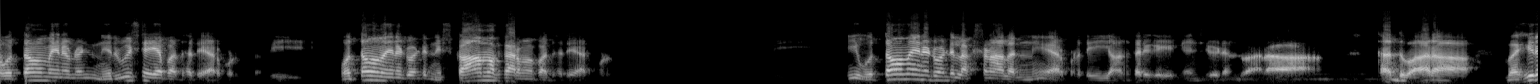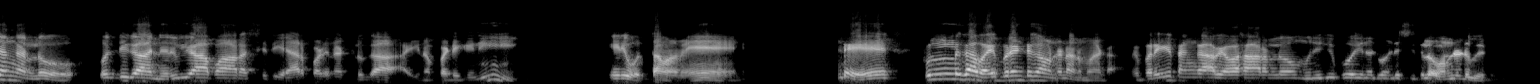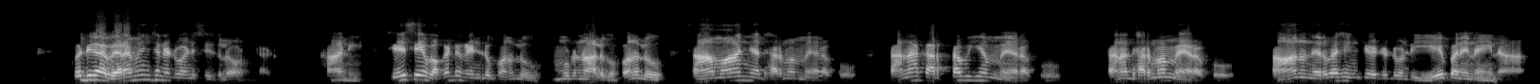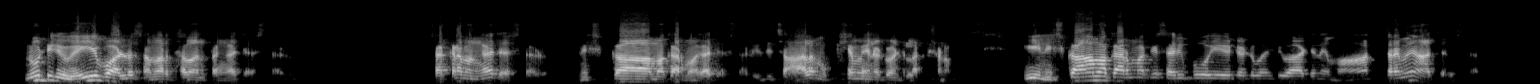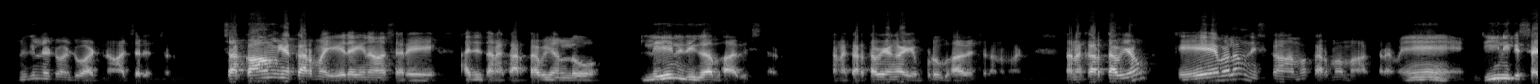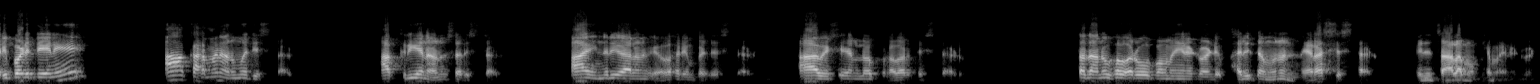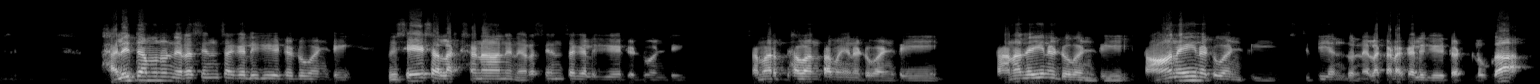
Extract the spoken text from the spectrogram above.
ఉత్తమమైనటువంటి నిర్విషయ పద్ధతి ఏర్పడుతుంది. ఉత్తమమైనటువంటి నిష్కామ కర్మ పద్ధతి ఏర్పడుతుంది. ఈ ఉత్తమమైనటువంటి లక్షణాలన్నీ ఏర్పడతాయి ఈ ఆంతరిక యజ్ఞం చేయడం ద్వారా. తద్వారా బహిరంగంలో కొద్దిగా నిర్వ్యాపార స్థితి ఏర్పడినట్లుగా అయినప్పటికీ ఇది ఉత్తమమే. అంటే ఫుల్గా వైబ్రెంట్గా అనమాట విపరీతంగా వ్యవహారంలో మునిగిపోయినటువంటి స్థితిలో ఉండడు వీడు. కొద్దిగా విరమించినటువంటి స్థితిలో ఉంటాడు. కానీ చేసే ఒకటి రెండు పనులు మూడు నాలుగు పనులు సామాన్య ధర్మం మేరకు తన కర్తవ్యం మేరకు తన ధర్మం మేరకు తాను నిర్వహించేటటువంటి ఏ పనినైనా నూటికి వెయ్యి వాళ్ళు సమర్థవంతంగా చేస్తాడు. సక్రమంగా చేస్తాడు. నిష్కామ కర్మగా చేస్తాడు. ఇది చాలా ముఖ్యమైనటువంటి లక్షణం. ఈ నిష్కామ కర్మకి సరిపోయేటటువంటి వాటిని మాత్రమే ఆచరిస్తాడు. మిగిలినటువంటి వాటిని ఆచరించడు. సకామ్య కర్మ ఏదైనా సరే అది తన కర్తవ్యంలో లేనిదిగా భావిస్తాడు. తన కర్తవ్యంగా ఎప్పుడు భావించడు అనమాట తన కర్తవ్యం కేవలం నిష్కామ కర్మ మాత్రమే. దీనికి సరిపడితేనే ఆ కర్మని అనుమతిస్తాడు. ఆ క్రియను అనుసరిస్తాడు. ఆ ఇంద్రియాలను వ్యవహరింపజేస్తాడు. ఆ విషయంలో ప్రవర్తిస్తాడు. తదనుభవ రూపమైనటువంటి ఫలితమును నిరసిస్తాడు. ఇది చాలా ముఖ్యమైనటువంటిది. ఫలితమును నిరసించగలిగేటటువంటి విశేష లక్షణాన్ని నిరసించగలిగేటటువంటి సమర్థవంతమైనటువంటి తనదైనటువంటి తానైనటువంటి స్థితి ఎందు నిలకడ కలిగేటట్లుగా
